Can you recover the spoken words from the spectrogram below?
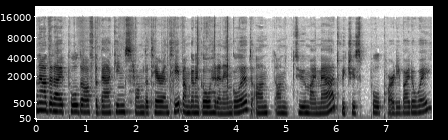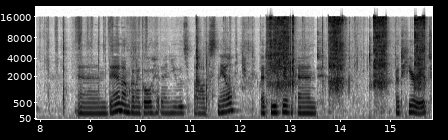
Now that I pulled off the backings from the tear and tape, I'm gonna go ahead and angle it on onto my mat, which is Pool Party by the way. And then I'm gonna go ahead and use uh, snail adhesive and adhere it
